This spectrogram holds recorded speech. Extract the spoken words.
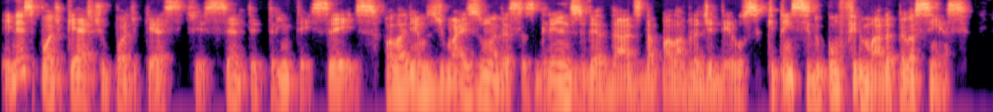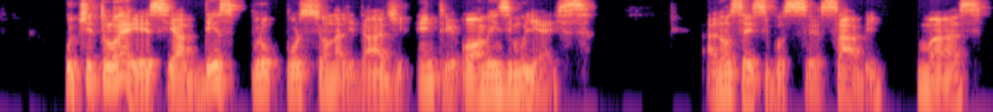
E nesse podcast, o podcast 136, falaremos de mais uma dessas grandes verdades da palavra de Deus que tem sido confirmada pela ciência. O título é esse: A Desproporcionalidade entre Homens e Mulheres. A não sei se você sabe, mas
